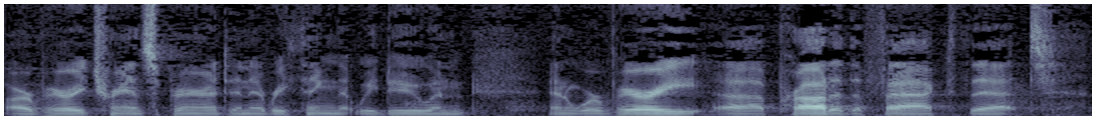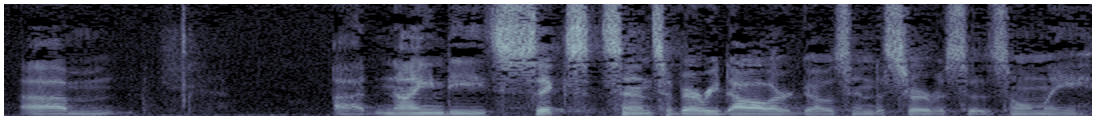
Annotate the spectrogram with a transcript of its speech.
are very transparent in everything that we do, and, and we're very uh, proud of the fact that um, uh, 96 cents of every dollar goes into services, only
